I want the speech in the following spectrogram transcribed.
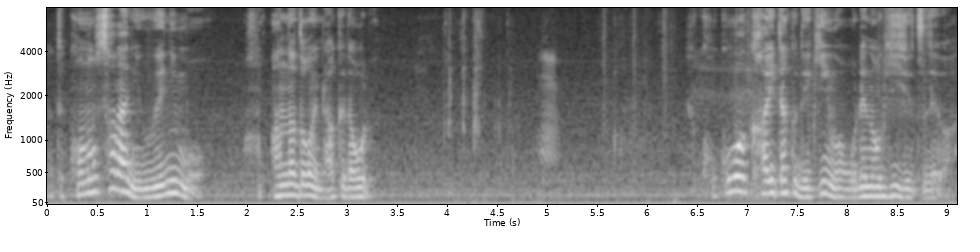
だってこのさらに上にもあんなところにラクダおる？ここは開拓できんわ俺の技術では。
